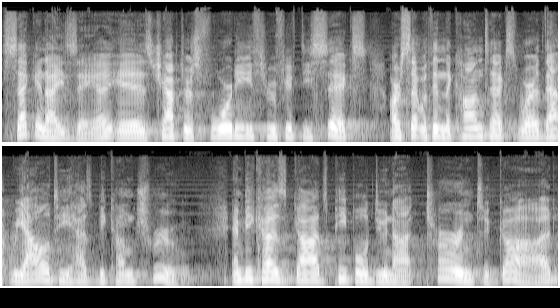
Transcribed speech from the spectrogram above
Second Isaiah is chapters 40 through 56 are set within the context where that reality has become true. And because God's people do not turn to God,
